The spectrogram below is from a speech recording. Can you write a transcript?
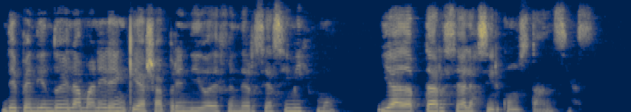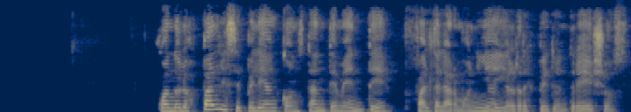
dependiendo de la manera en que haya aprendido a defenderse a sí mismo y a adaptarse a las circunstancias. Cuando los padres se pelean constantemente, falta la armonía y el respeto entre ellos,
